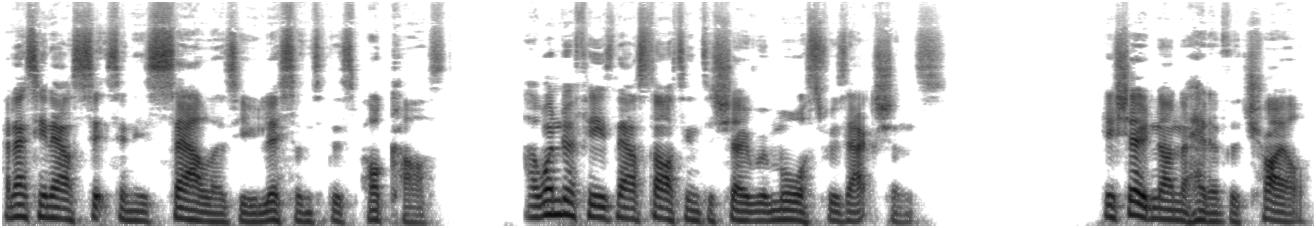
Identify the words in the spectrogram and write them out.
And as he now sits in his cell as you listen to this podcast, I wonder if he is now starting to show remorse for his actions. He showed none ahead of the trial,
